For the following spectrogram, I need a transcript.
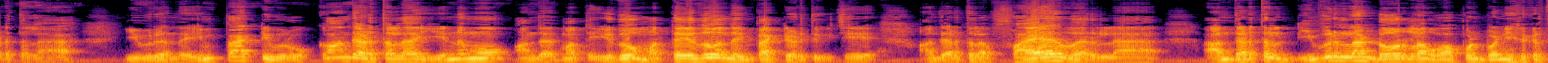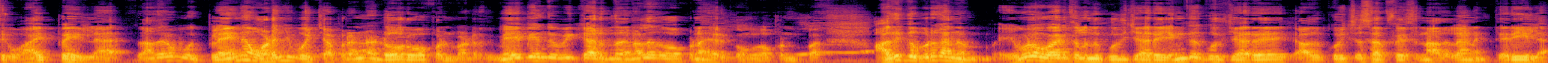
இடத்துல இவர் அந்த இம்பாக்ட் இவர் உட்காந்த இடத்துல என்னமோ அந்த மத்த ஏதோ மத்த ஏதோ அந்த இம்பாக்ட் எடுத்துக்கிச்சு. அந்த இடத்துல ஃபயர் வரல. அந்த இடத்துல இவரெல்லாம் டோர்லாம் ஓப்பன் பண்ணி இருக்கிறதுக்கு வாய்ப்பே இல்லை. அதில் பிளைனா உடஞ்சி போச்சு. அப்புறம் என்ன டோர் ஓப்பன் பண்றது? மேபி அங்க வீக்கா இருந்ததுனால அது ஓப்பன் ஆயிருக்கும். ஓப்பன் அதுக்கு பிறகு அந்த எவ்வளவு உயரத்துல இருந்து குதிச்சாரு? எங்க குதிச்சாரு? அது குதிச்ச சர்ஃபேஸ்னா அதெல்லாம் எனக்கு தெரியல.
